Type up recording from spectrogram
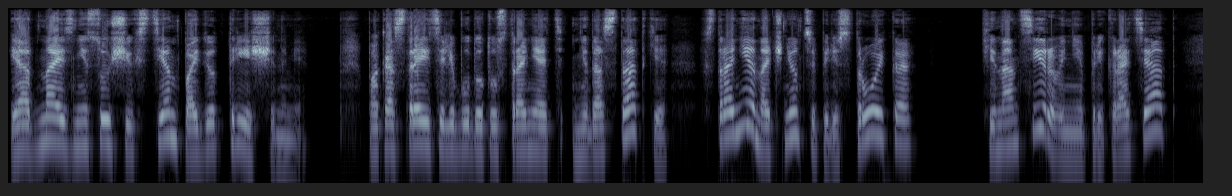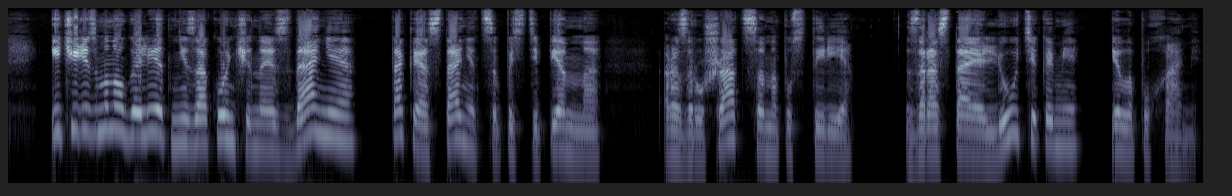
и одна из несущих стен пойдет трещинами. Пока строители будут устранять недостатки, в стране начнется перестройка, финансирование прекратят, и через много лет незаконченное здание так и останется постепенно разрушаться на пустыре, зарастая лютиками и лопухами.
